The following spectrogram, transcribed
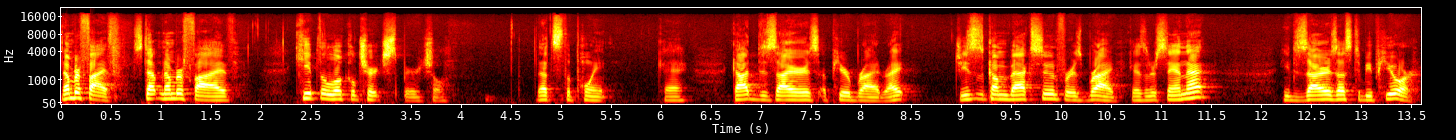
Number five, step number five, keep the local church spiritual. That's the point, okay? God desires a pure bride, right? Jesus is coming back soon for his bride. You guys understand that? He desires us to be pure,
